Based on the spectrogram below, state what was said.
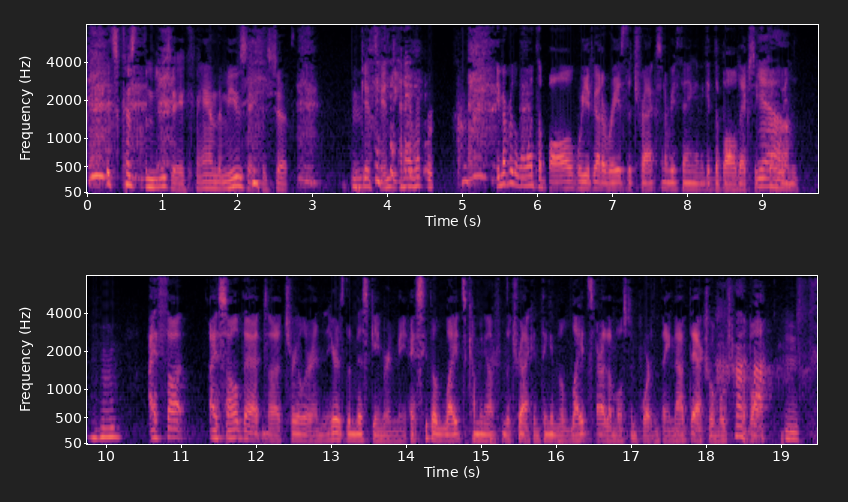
It's because the music, man. The music is just it gets indie. and I remember, you remember the one with the ball where you've got to raise the tracks and everything and get the ball to actually Yeah. go in? Mm-hmm. I thought, I saw that uh, trailer and here's the Myst Gamer in me. I see the lights coming out from the track and thinking the lights are the most important thing, not the actual motion of the ball.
